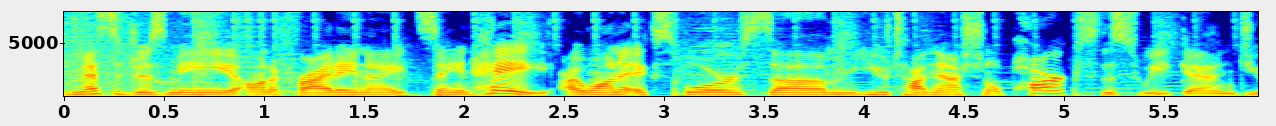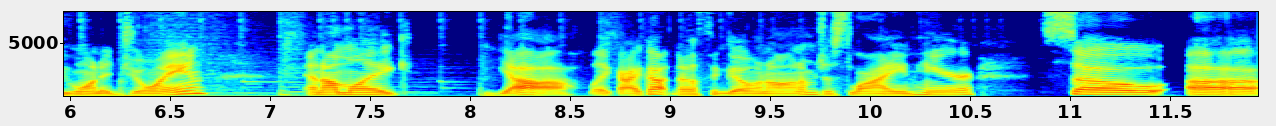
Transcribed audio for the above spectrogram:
he messages me on a Friday night saying, "Hey, I want to explore some Utah national parks this weekend. Do you want to join?" And I'm like, "Yeah, like I got nothing going on. I'm just lying here." So uh,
